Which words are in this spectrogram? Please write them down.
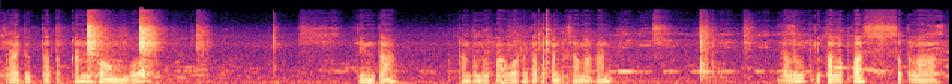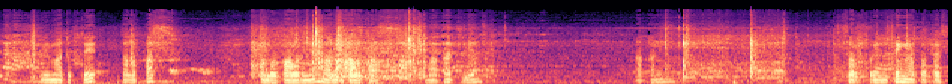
Setelah itu kita tekan tombol tinta dan tombol power kita tekan bersamaan lalu kita lepas setelah 5 detik kita lepas tombol powernya lalu kita lepas. Maka dia akan self printing atau test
